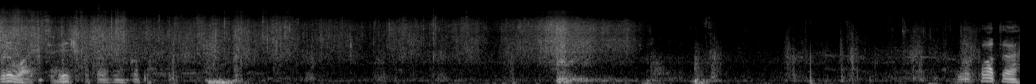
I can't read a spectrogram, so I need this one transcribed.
Зривається гичка, зараз він копає. Лопата,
